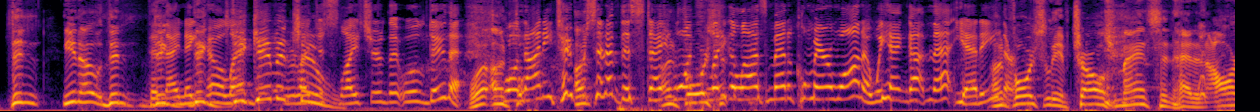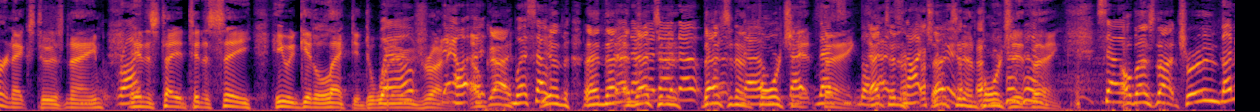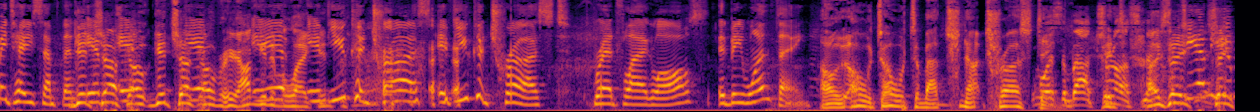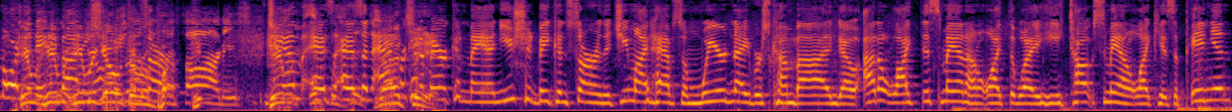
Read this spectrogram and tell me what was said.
then you know then then they need then- to elect give it a legislature that will do that. Well, Well, ninety-two percent of this state wants legalized medical marijuana. We hadn't gotten that yet either. Unfortunately, if Charles Manson had an R next to his name Right. in the state of Tennessee, he would get elected to whatever Well, he was running. uh, uh, okay, well, so- Yeah, and, that, No, and no, that's no, an that's an unfortunate that- thing. That's, that's an not that's an unfortunate thing. So- oh, that's not true. Let me tell you something. Get Chuck o- get Chuck over here. I'll get him elected. If you could trust, if you could trust red flag laws, it'd be one thing. Oh, oh, it's oh, it's about tr- not trusting. Well, it's about trust now. I see- Jim, see, you more here, than here, anybody here we should go be with the concerned. Repu- authorities. Jim, as, as an African. American man, you should be concerned that you might have some weird neighbors come by and go, I don't like this man. I don't like the way he talks to me. I don't like his opinion.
